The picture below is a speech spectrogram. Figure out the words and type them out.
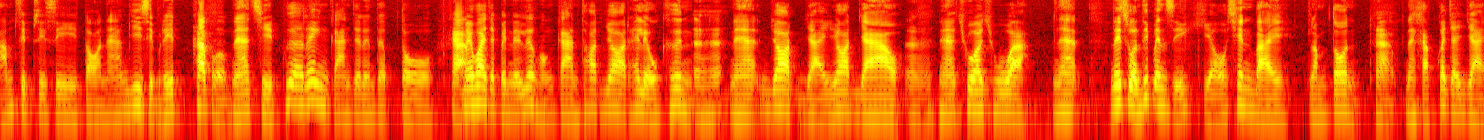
30 ซีซี ต่อน้ำ 20 ลิตรครับผม นะฉีดเพื่อเร่งการเจริญเติบโต ครับไม่ว่าจะเป็นในเรื่องของการทอดยอดให้เร็วขึ้นอ่าฮะนะฮะยอดใหญ่ยอดยาวอ่าฮะ นะฮะชัวชัวร์นะฮะในส่วนที่เป็นสีเขียว เช่นใบลำต้น ครับ นะครับก็จะใหญ่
